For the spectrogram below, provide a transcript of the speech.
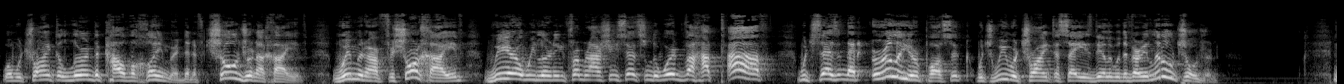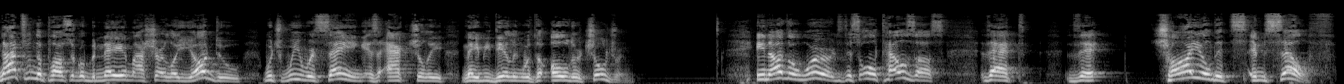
when we're trying to learn the Kal V'chomer, that if children are chayiv, women are for sure chayiv, where are we learning from? Rashi says from the word vahataf, which says in that earlier pasuk, which we were trying to say is dealing with the very little children. Not from the pasuk of B'neim Asher Lo which we were saying is actually maybe dealing with the older children. In other words, this all tells us that the child himself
